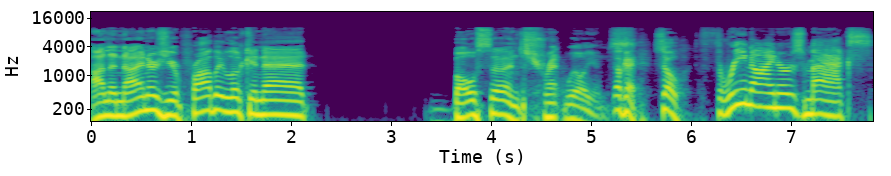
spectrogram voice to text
on the Niners, you're probably looking at Bosa and Trent Williams. okay. So three Niners max.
